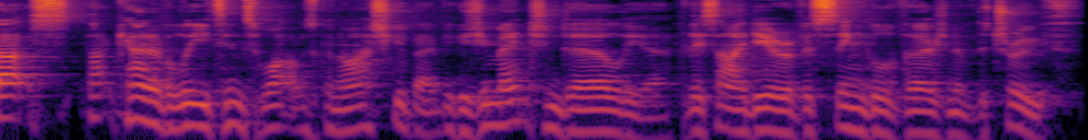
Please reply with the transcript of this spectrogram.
that's that kind of leads into what I was going to ask you about because you mentioned earlier this idea of a single version of the truth.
